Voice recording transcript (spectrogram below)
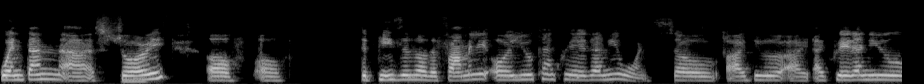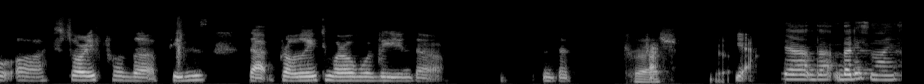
cuentan uh, story mm-hmm. of of the pieces of the family or you can create a new one. So i do i, I create a new uh, story for the pieces that probably tomorrow will be in the in the trash. yeah. Yeah. Yeah that, that is nice.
